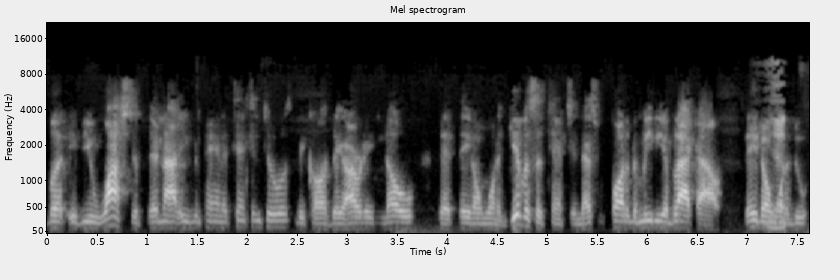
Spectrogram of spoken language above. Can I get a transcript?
But if you watch them, they're not even paying attention to us because they already know that they don't want to give us attention. That's part of the media blackout. They don't yep. want to do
